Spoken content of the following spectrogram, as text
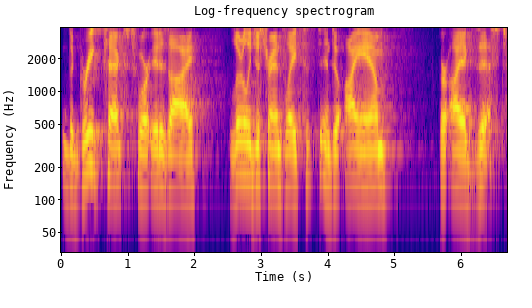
the Greek text for it is I literally just translates into I am or I exist.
